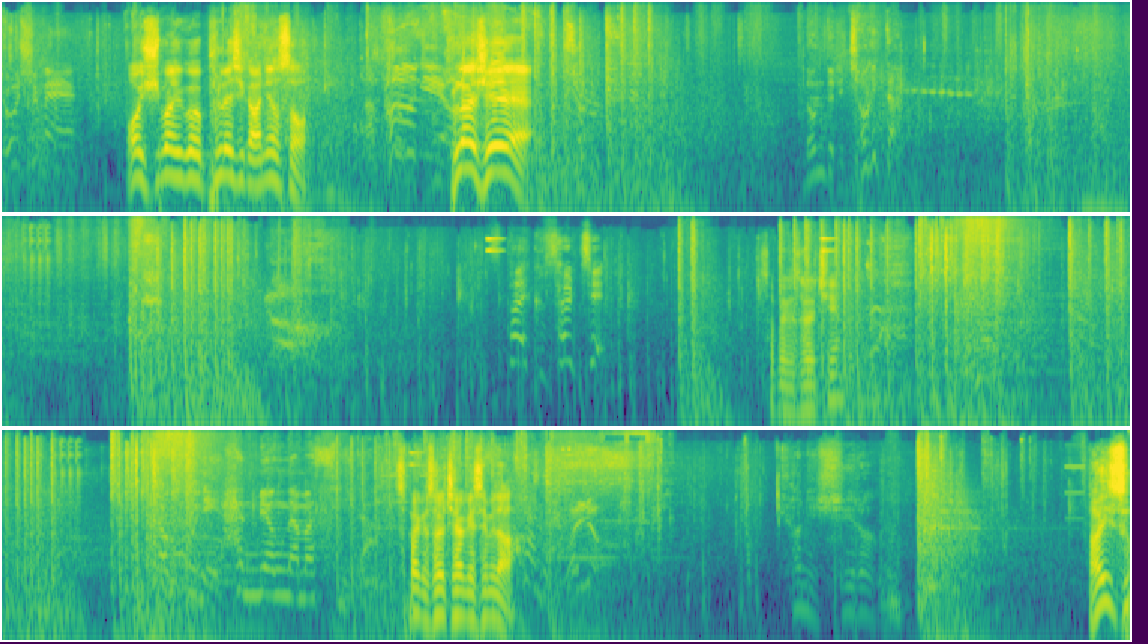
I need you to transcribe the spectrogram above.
조심해. 어, 씨발 이거 플래시가 아니었어. 플래시. 놈들이 저기 있다. 스파이크 설치. 스파이크 설치. 적군이 한 명 남았습니다. 스파이크 설치하겠습니다. 편히 쉬라고. 나이스.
